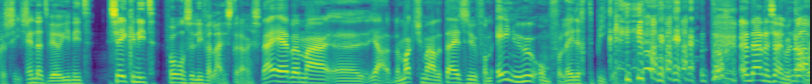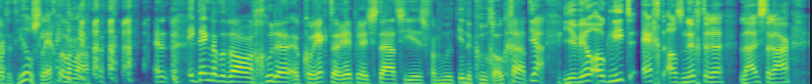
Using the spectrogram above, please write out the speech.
precies. En dat wil je niet. Zeker niet voor onze lieve luisteraars. Wij hebben maar eh, ja, de maximale tijdsduur van één uur om volledig te pieken. En daarna zijn we En dan klaar. wordt het heel slecht allemaal. en ik denk dat het wel een goede, eh, correcte representatie is van hoe het in de kroeg ook gaat. Ja, je wil ook niet echt als nuchtere luisteraar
